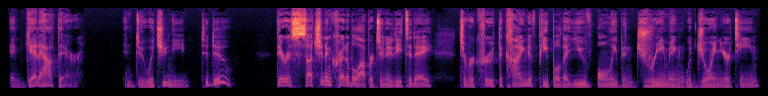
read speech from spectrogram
and get out there and do what you need to do. There is such an incredible opportunity today to recruit the kind of people that you've only been dreaming would join your team.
